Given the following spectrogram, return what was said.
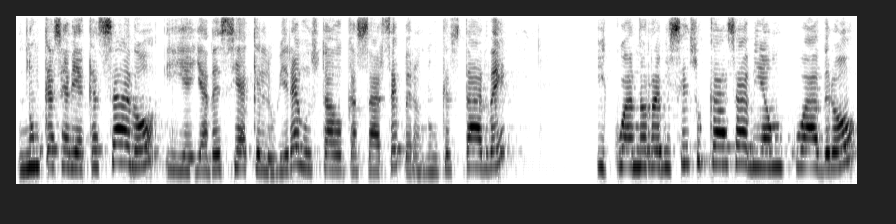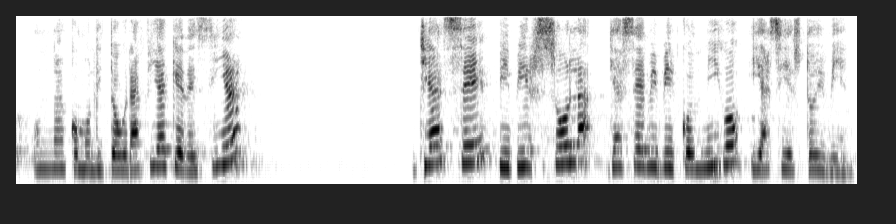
nunca se había casado y ella decía que le hubiera gustado casarse, pero nunca es tarde. Y cuando revisé su casa había un cuadro, una como litografía que decía, ya sé vivir sola, ya sé vivir conmigo y así estoy bien.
